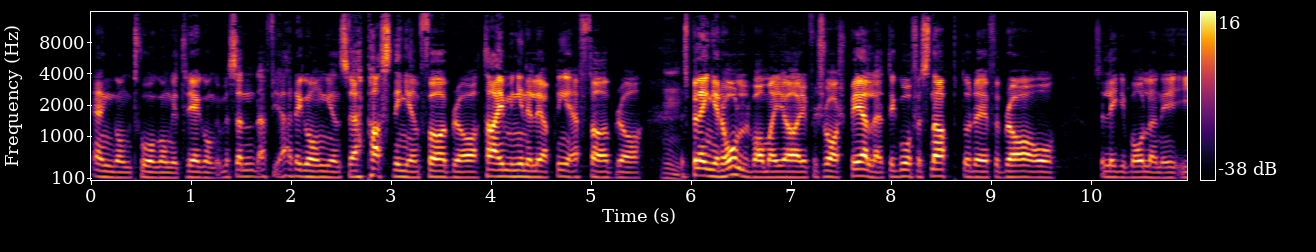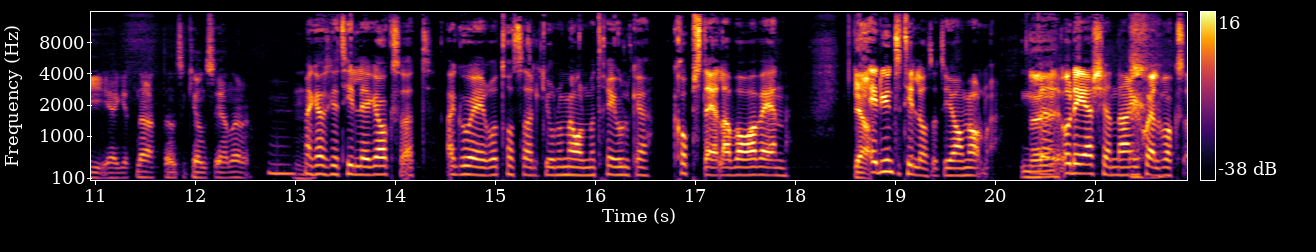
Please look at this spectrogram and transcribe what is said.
en gång, två gånger, tre gånger. Men sen den fjärde gången så är passningen för bra. Timingen i löpningen är för bra. Mm. Det spelar ingen roll vad man gör i försvarsspelet. Det går för snabbt och det är för bra och så ligger bollen i, i eget nät en sekund senare. Mm. Mm. Man kanske ska tillägga också att Agüero trots allt gjorde mål med tre olika kroppsdelar varav en ja. är det ju inte tillåtet att göra mål med. Nej. Och det erkände han ju själv också.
